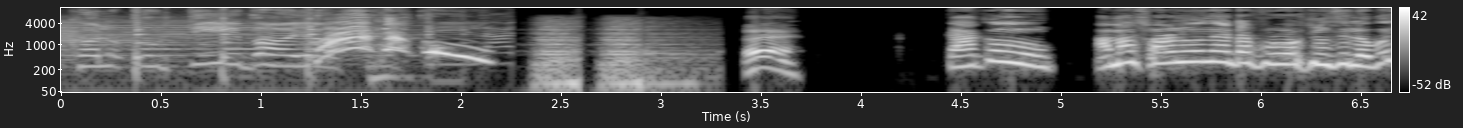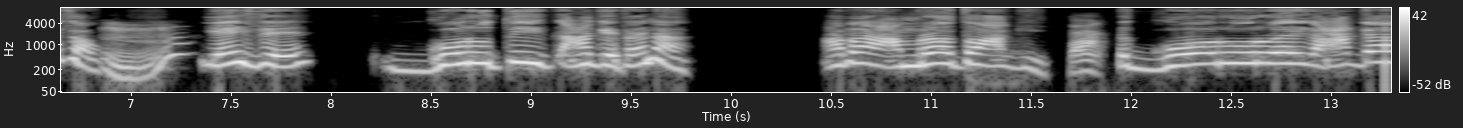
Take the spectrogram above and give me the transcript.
এখন উঠতি বয়স। হ্যাঁ কাকু! আমার স্মরণ মনে একটা প্রশ্ন ছিল বুঝছ? এই যে গরু তুই আগে তাই না? আবার আমরাও তো আগে। গরুর ওই আগা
